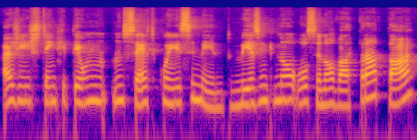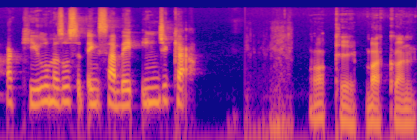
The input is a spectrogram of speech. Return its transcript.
a gente tem que ter um, um, certo conhecimento, mesmo que não, você não vá tratar aquilo, mas você tem que saber indicar. Ok, bacana.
